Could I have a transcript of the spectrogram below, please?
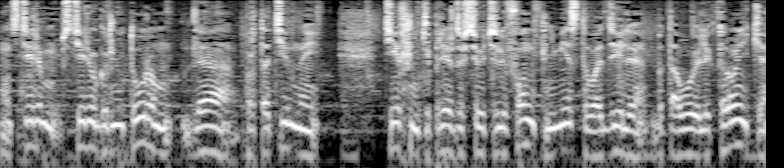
Вот стерео, стереогарнитурам для портативной техники, прежде всего телефонов, не место в отделе бытовой электроники,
